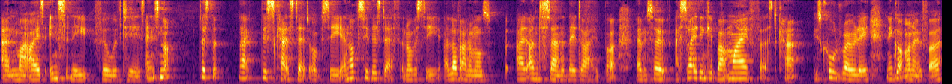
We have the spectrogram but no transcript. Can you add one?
and my eyes instantly fill with tears. And it's not just that like this cat's dead, obviously, and obviously there's death, and obviously I love animals, but I understand that they die. But um, so I started thinking about my first cat, who's called Roly, and he got run over.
